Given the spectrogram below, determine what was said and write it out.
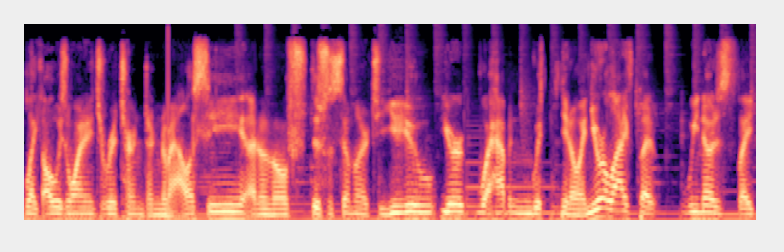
like always wanting to return to normalcy. I don't know if this was similar to you, your, what happened with, you know, in your life, but we noticed like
